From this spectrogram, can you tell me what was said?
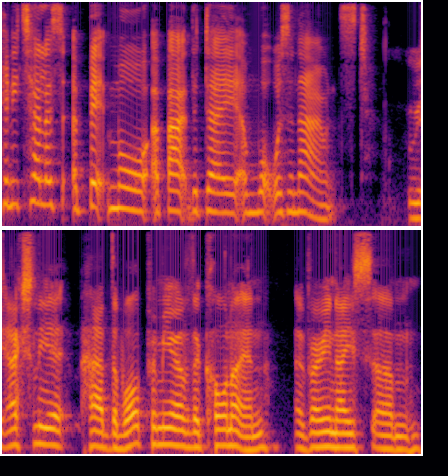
Can you tell us a bit more about the day and what was announced? We actually had the world premiere of the Kona N, a very nice um,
